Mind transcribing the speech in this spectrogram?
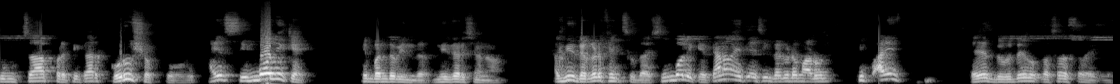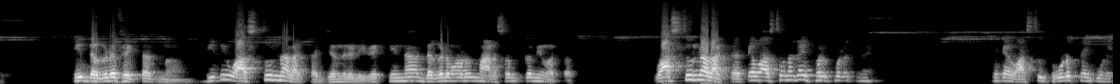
तुमचा प्रतिकार करू शकतो. हे सिम्बॉलिक आहे. हे बंदबिंद निदर्शनं. अगदी दगडफेक सुद्धा. सिम्बॉलिक आहे. त्यांना माहिती अशी दगड मारून ती आणि त्याच्यात दुर्दैव कसं असं माहिती ही दगड फेकतात ना ही ती वास्तूंना लागतात जनरली व्यक्तींना दगड मारून माणसं कमी मरतात. वास्तूंना लागतात. त्या वास्तूंना काही फरक पडत नाही. ते काय वास्तू तोडत नाही कुणी.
